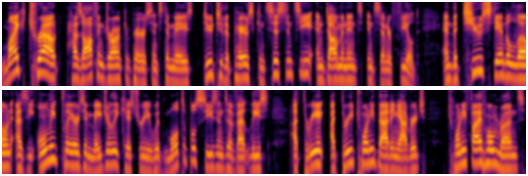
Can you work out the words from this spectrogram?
Mike Trout has often drawn comparisons to Mays due to the pair's consistency and dominance in center field, and the two stand alone as the only players in Major League history with multiple seasons of at least a three a 320 batting average, 25 home runs,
